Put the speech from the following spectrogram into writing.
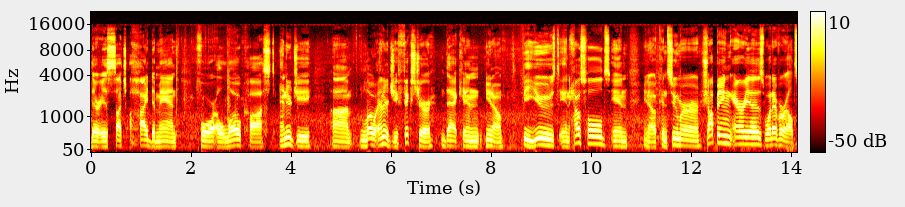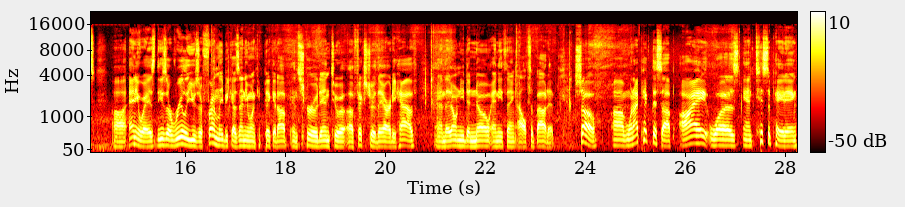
there is such a high demand for a low cost energy um, low energy fixture that can, you know, be used in households, in, you know, consumer shopping areas, whatever else. Uh, anyways, these are really user friendly because anyone can pick it up and screw it into a, a, fixture they already have and they don't need to know anything else about it. So, um, when I picked this up, I was anticipating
